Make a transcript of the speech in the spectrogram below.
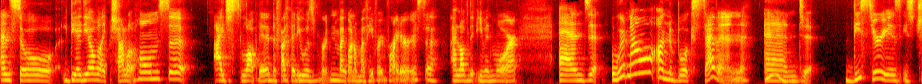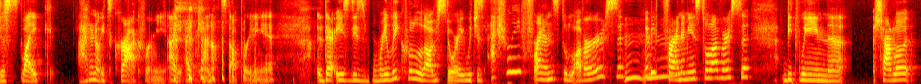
And so the idea of like Charlotte Holmes, uh, I just loved it. The fact that it was written by one of my favorite writers, uh, I loved it even more. And we're now on book seven, mm. and this series is just like I don't know, it's crack for me. I, I cannot stop reading it. there is this really cool love story, which is actually friends to lovers, mm-hmm. maybe frenemies to lovers, between uh, Charlotte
